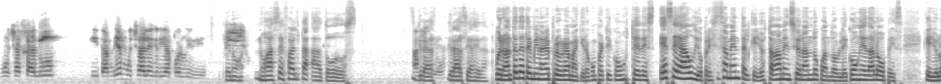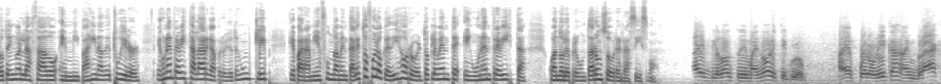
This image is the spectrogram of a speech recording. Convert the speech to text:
mucha salud y también mucha alegría por vivir. Que nos, nos hace falta a todos. Gra- gracias, Eda. Bueno, antes de terminar el programa, quiero compartir con ustedes ese audio, precisamente el que yo estaba mencionando cuando hablé con Eda López, que yo lo tengo enlazado en mi página de Twitter. Es una entrevista larga, pero yo tengo un clip que para mí es fundamental. Esto fue lo que dijo Roberto Clemente en una entrevista cuando le preguntaron sobre racismo. I belong to the minority group. I am Puerto Rican, I'm black,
